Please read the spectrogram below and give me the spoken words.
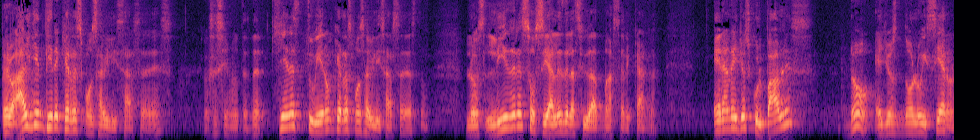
Pero alguien tiene que responsabilizarse de eso. No sé si me voy a entender. ¿Quiénes tuvieron que responsabilizarse de esto? Los líderes sociales de la ciudad más cercana. ¿Eran ellos culpables? No, ellos no lo hicieron.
